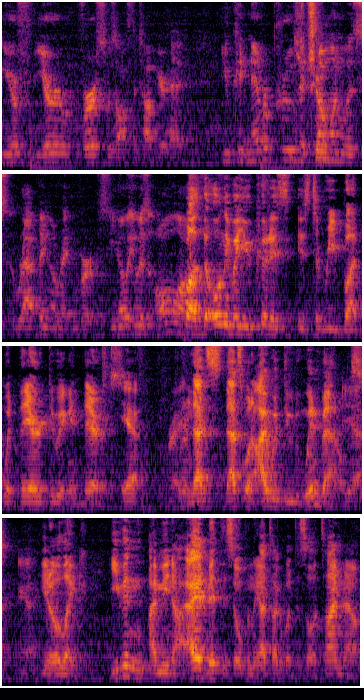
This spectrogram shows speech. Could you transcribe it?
your your verse was off the top of your head. You could never prove that True. someone was rapping a written verse. You know, it was all off. Well, the only way you could is is to rebut what they're doing in theirs. Yeah. right. And that's that's what I would do to win battles. Yeah, yeah. You know, like even I mean I admit this openly. I talk about this all the time now.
